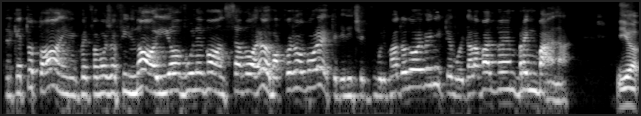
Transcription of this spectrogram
Perché Totò in quel famoso film, no, io volevo un sapore, oh, ma cosa volete? Gli dice il Fuli, ma da dove venite voi? Dalla Val Brembana. Io,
